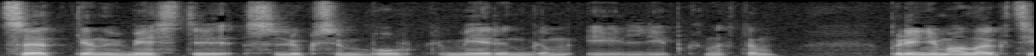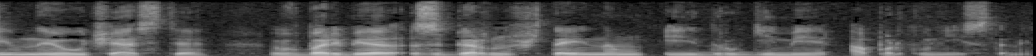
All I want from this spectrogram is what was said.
Цеткин вместе с Люксембург, Мерингом и Липкнехтом принимала активное участие в борьбе с Бернштейном и другими оппортунистами.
